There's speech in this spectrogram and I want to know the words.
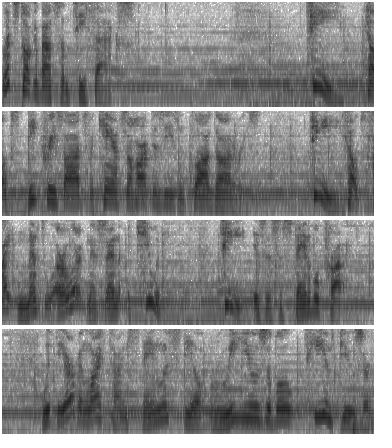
Let's talk about some tea facts. Tea helps decrease odds for cancer, heart disease, and clogged arteries. Tea helps heighten mental alertness and acuity. Tea is a sustainable product. With the Urban Lifetime stainless steel reusable tea infuser,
